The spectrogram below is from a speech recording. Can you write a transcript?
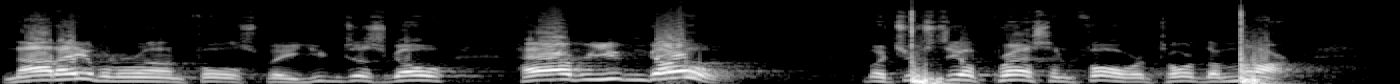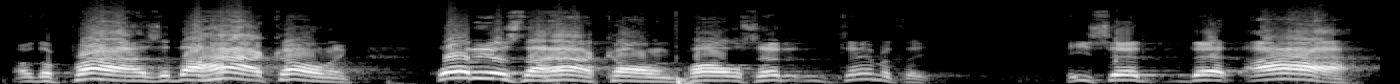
not able to run full speed. You can just go however you can go, but you're still pressing forward toward the mark of the prize of the high calling. What is the high calling? Paul said it in Timothy. He said that I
